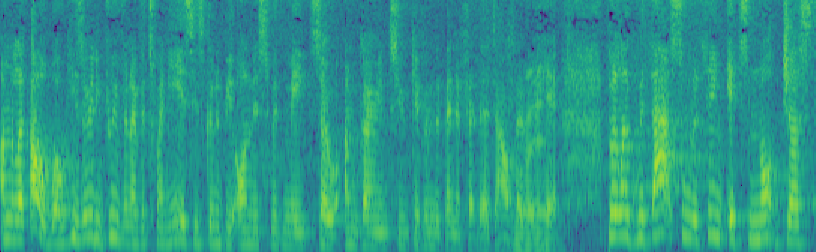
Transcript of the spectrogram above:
i'm like oh well he's already proven over 20 years he's going to be honest with me so i'm going to give him the benefit of the doubt right. over here. But like with that sort of thing it's not just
